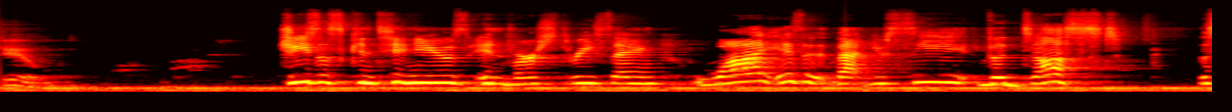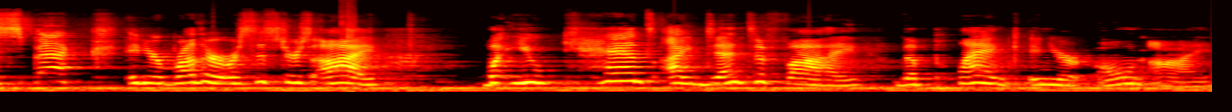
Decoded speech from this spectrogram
to. Jesus continues in verse 3 saying, Why is it that you see the dust, the speck in your brother or sister's eye, but you can't identify the plank in your own eye.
